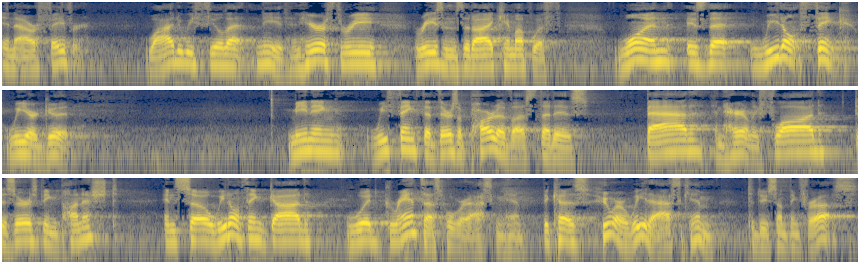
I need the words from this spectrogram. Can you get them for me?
in our favor? Why do we feel that need? And here are three reasons that I came up with. One is that we don't think we are good, meaning we think that there's a part of us that is bad, inherently flawed, deserves being punished. And so we don't think God would grant us what we're asking Him because who are we to ask Him to do something for us?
